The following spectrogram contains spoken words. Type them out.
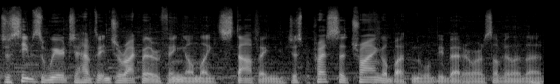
Just seems weird to have to interact with everything on like stopping. Just press the triangle button would be better or something like that.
